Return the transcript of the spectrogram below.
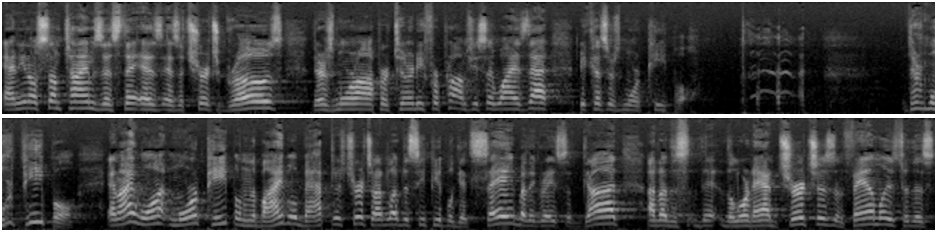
And you know, sometimes as, the, as, as a church grows, there's more opportunity for problems. You say, why is that? Because there's more people. There are more people. And I want more people in the Bible Baptist Church. I'd love to see people get saved by the grace of God. I'd love the, the Lord add churches and families to this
